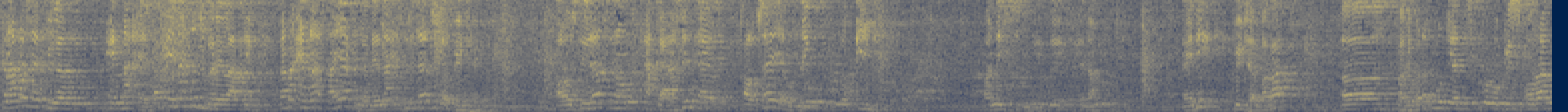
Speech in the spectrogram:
kenapa saya bilang enak ya? Tapi enak itu juga relatif. Karena enak saya dengan enak istri saya juga beda. Kalau istri saya senang agak asin, saya, kalau saya yang penting logi, manis gitu, enak. Nah ini beda. Maka eh, bagaimana kemudian psikologis orang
